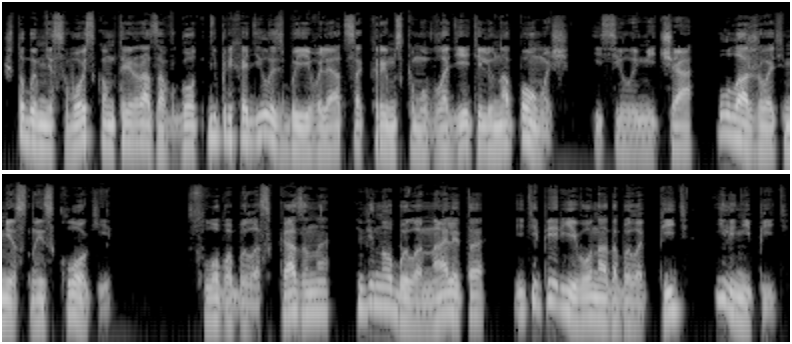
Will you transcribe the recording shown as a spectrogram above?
чтобы мне с войском три раза в год не приходилось бы являться крымскому владетелю на помощь и силы меча улаживать местные склоки. Слово было сказано, Вино было налито, и теперь его надо было пить или не пить.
